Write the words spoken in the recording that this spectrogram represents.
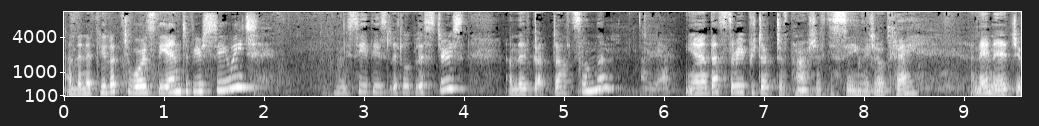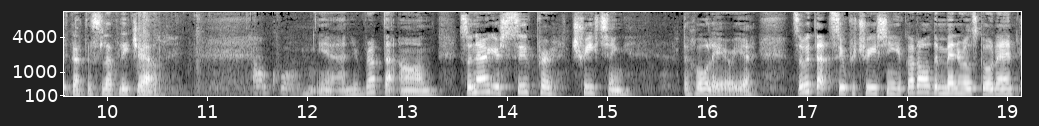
And then if you look towards the end of your seaweed, you see these little blisters and they've got dots on them. Oh, yeah. Yeah, that's the reproductive part of the seaweed, okay? And in it, you've got this lovely gel. Oh, cool. Yeah, and you rub that on. So now you're super treating the whole area. So with that super treating, you've got all the minerals going in,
